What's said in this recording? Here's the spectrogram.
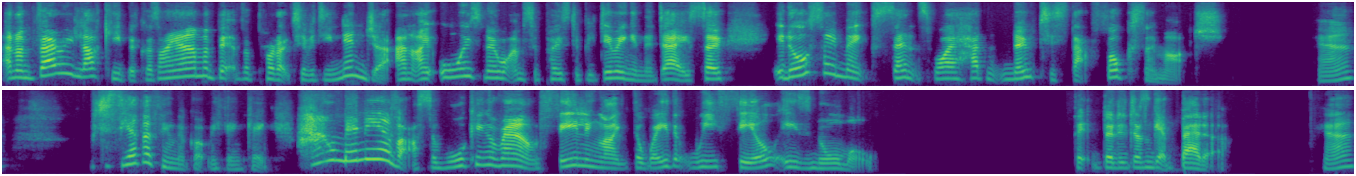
And I'm very lucky because I am a bit of a productivity ninja and I always know what I'm supposed to be doing in the day. So it also makes sense why I hadn't noticed that fog so much. Yeah. Which is the other thing that got me thinking how many of us are walking around feeling like the way that we feel is normal, that, that it doesn't get better? Yeah.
